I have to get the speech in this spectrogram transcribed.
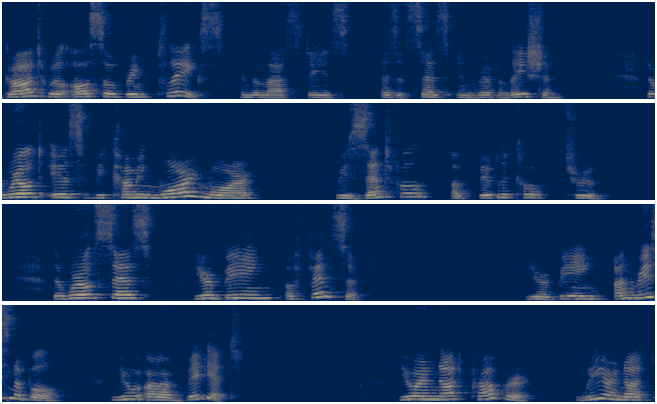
God will also bring plagues in the last days, as it says in Revelation. The world is becoming more and more resentful of biblical truth. The world says you're being offensive. You're being unreasonable. You are a bigot. You are not proper. We are not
